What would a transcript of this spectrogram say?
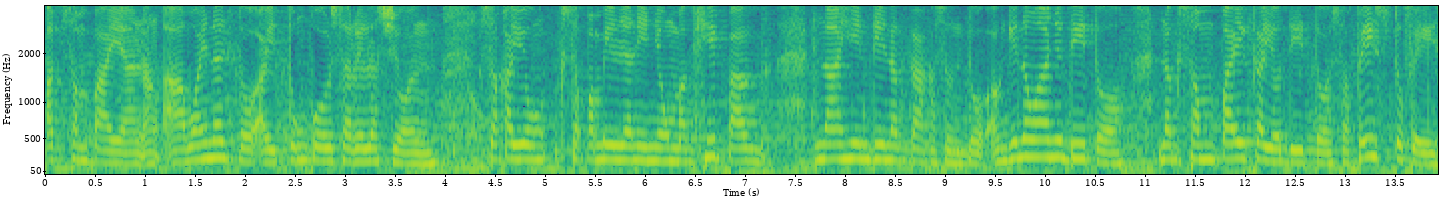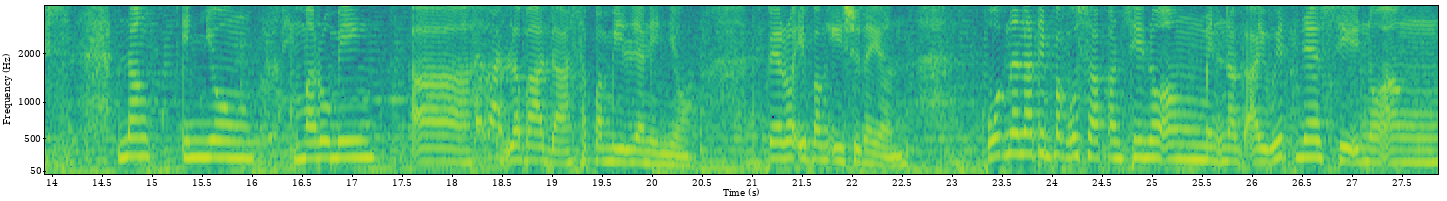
at sampayan, ang away na ito ay tungkol sa relasyon sa kayong sa pamilya ninyong maghipag na hindi nagkakasundo. Ang ginawa nyo dito, nagsampay kayo dito sa face to face ng inyong maruming ah, labada sa pamilya ninyo. Pero ibang issue na yon. Huwag na natin pag-usapan sino ang nag-eyewitness, sino ang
